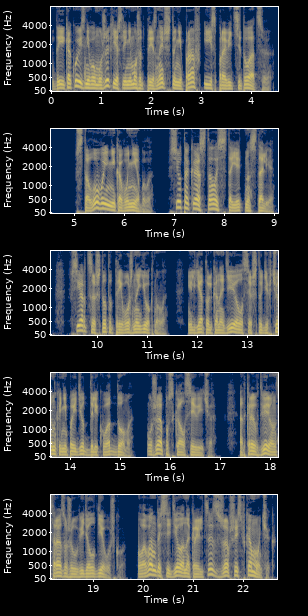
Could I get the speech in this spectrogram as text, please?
Да и какой из него мужик, если не может признать, что не прав и исправить ситуацию? В столовой никого не было. Все так и осталось стоять на столе. В сердце что-то тревожно ёкнуло. Илья только надеялся, что девчонка не пойдет далеко от дома. Уже опускался вечер. Открыв дверь, он сразу же увидел девушку. Лаванда сидела на крыльце, сжавшись в комочек.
